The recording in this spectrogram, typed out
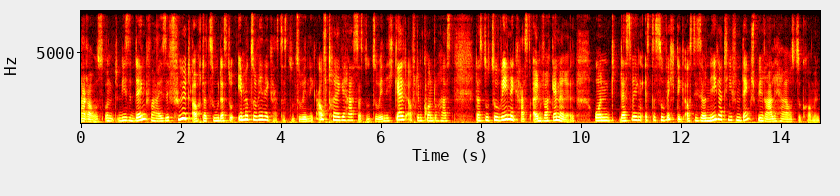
heraus. Und diese Denkweise führt auch dazu, dass du immer zu wenig hast, dass du zu wenig Aufträge hast, dass du zu wenig Geld auf dem Konto hast, dass du zu wenig hast, einfach generell. Und deswegen ist es so wichtig, aus dieser negativen Denkspirale herauszukommen.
